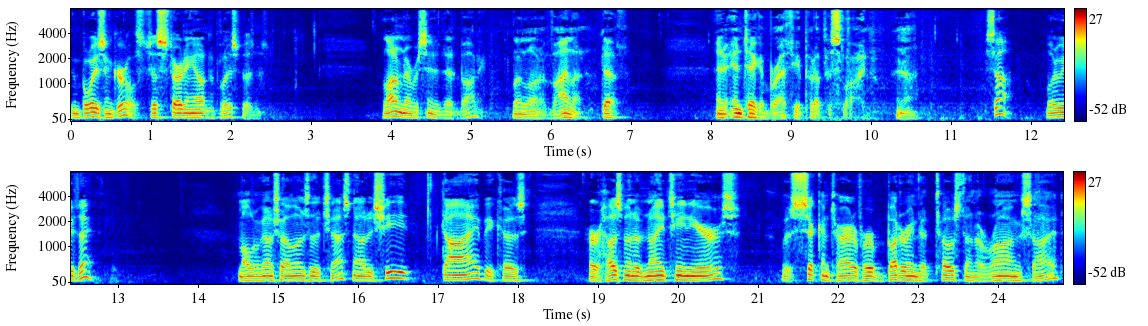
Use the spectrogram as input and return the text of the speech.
boys and girls, just starting out in the police business. A lot of them never seen a dead body, let alone a violent death. And an intake of breath, you put up the slide, you know. So, what do we think? Multiple gunshot wounds to the chest. Now, did she die because her husband of 19 years was sick and tired of her buttering the toast on the wrong side?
